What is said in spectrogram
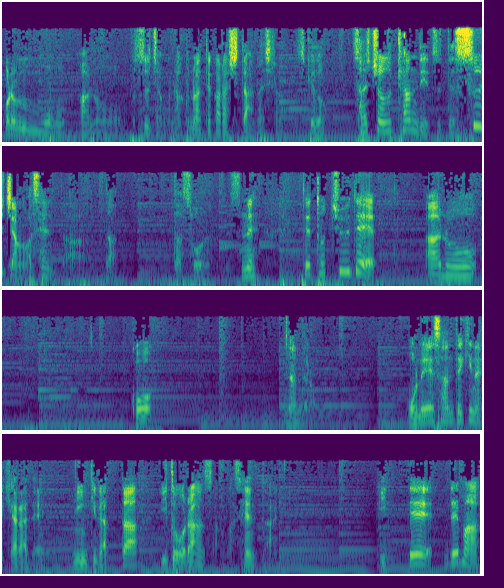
これもあの、スーちゃんが亡くなってから知った話なんですけど、最初キャンディーズってスーちゃんがセンターだったそうなんですね。で、途中で、あの、こう、なんだろう、お姉さん的なキャラで人気だった伊藤蘭さんがセンターに行って、で、ま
